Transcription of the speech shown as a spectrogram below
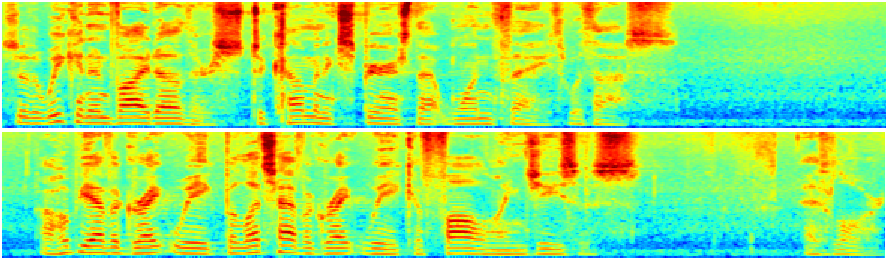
so that we can invite others to come and experience that one faith with us? I hope you have a great week, but let's have a great week of following Jesus as Lord.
